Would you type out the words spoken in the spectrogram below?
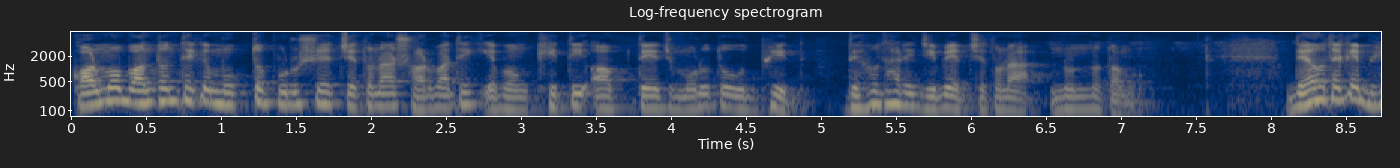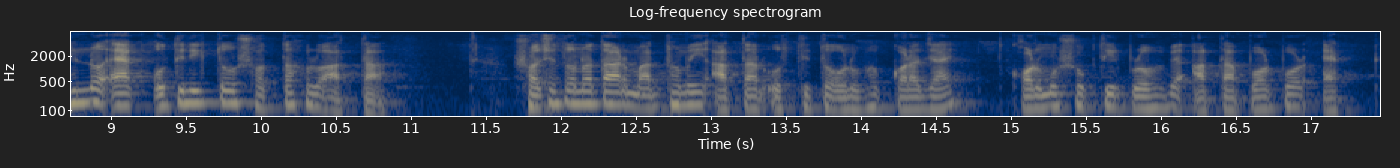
কর্মবন্ধন থেকে মুক্ত পুরুষের চেতনা সর্বাধিক এবং ক্ষিতি, অব তেজ, মরুত উদ্ভিদ, দেহধারী জীবের চেতনা ন্যূনতম। দেহ থেকে ভিন্ন এক অতিরিক্ত সত্তা হলো আত্মা। সচেতনতার মাধ্যমেই আত্মার অস্তিত্ব অনুভব করা যায়। কর্মশক্তির প্রভাবে আত্মা পরপর এক,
